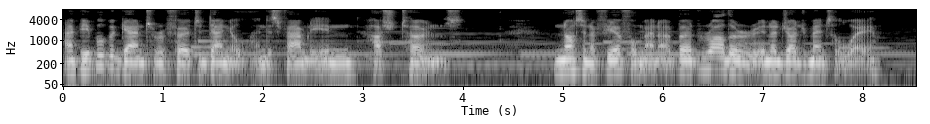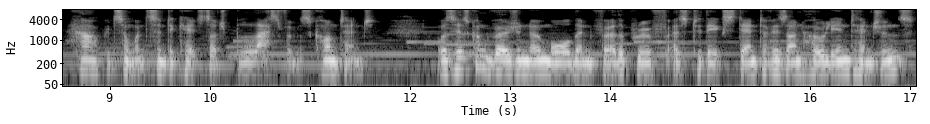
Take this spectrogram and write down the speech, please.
and people began to refer to Daniel and his family in hushed tones. Not in a fearful manner, but rather in a judgmental way. How could someone syndicate such blasphemous content? Was his conversion no more than further proof as to the extent of his unholy intentions?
